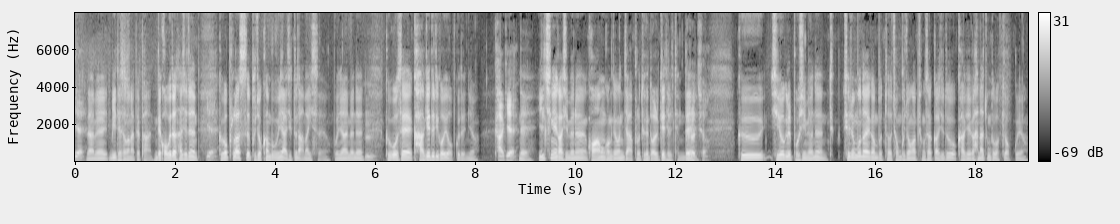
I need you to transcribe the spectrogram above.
예, 그다음에 미 대사관 앞에 반. 근데 거기다 사실은 예. 그거 플러스 부족한 부분이 아직도 남아 있어요. 뭐냐면은 음, 그곳에 가게들이 거의 없거든요. 가게. 네, 1층에 가시면은 광화문 광장은 이제 앞으로 되게 넓게 될 텐데 그렇죠. 그 지역을 보시면은 특- 세종문화회관부터 정부종합청사까지도 가게가 하나 정도밖에 없고요.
